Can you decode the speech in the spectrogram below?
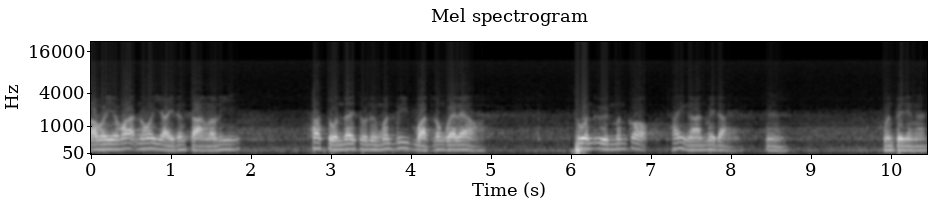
อวัยวะน้อยใหญ่ต่างๆ เหล่านี้ ถ้าส่วนใดส่วนหนึ่งมันวิบัติลงไปแล้ว ส่วนอื่นมันก็ใช้งานไม่ได้มันเป็นอย่างนั้น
